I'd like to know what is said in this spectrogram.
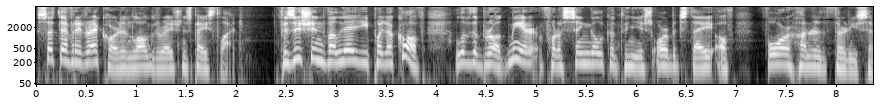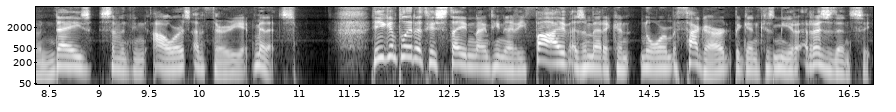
set every record in long duration spaceflight. Physician Valery Polyakov lived aboard Mir for a single continuous orbit stay of 437 days, 17 hours, and 38 minutes. He completed his stay in 1995 as American Norm Thagard began his Mir residency.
